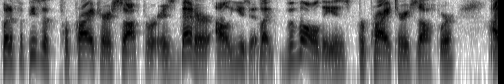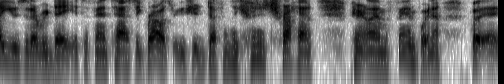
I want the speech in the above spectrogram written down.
But if a piece of proprietary software is better, I'll use it. Like Vivaldi is proprietary software. I use it every day. It's a fantastic browser. You should definitely give it a try. Apparently, I'm a fanboy now. But uh,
